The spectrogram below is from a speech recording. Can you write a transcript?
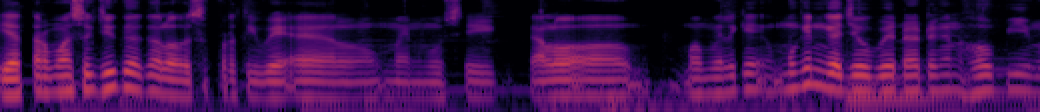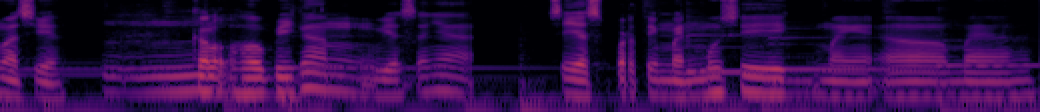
Ya termasuk juga kalau seperti WL main musik. Kalau memiliki mungkin gak jauh beda dengan hobi mas ya. Mm. Kalau hobi kan biasanya saya seperti main musik, main, uh, main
